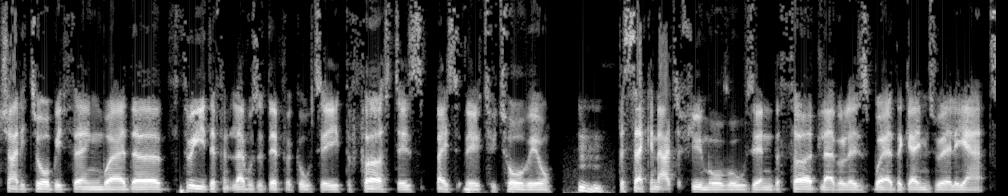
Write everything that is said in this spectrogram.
Shadi Torbey thing where are three different levels of difficulty. The first is basically a tutorial. Mhm. The second adds a few more rules in. The third level is where the game's really at.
